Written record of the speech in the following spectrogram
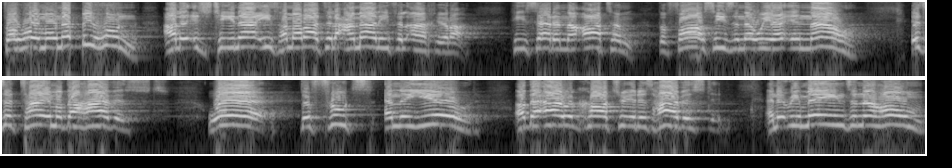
فهو منبه على اجتناء ثمرات الأعمال في الآخرة. He said in the autumn, the fall season that we are in now, is a time of the harvest where the fruits and the yield of the agriculture it is harvested and it remains in the home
